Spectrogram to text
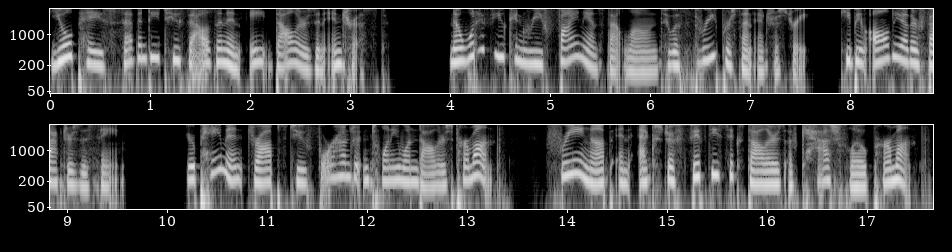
you'll pay $72,008 in interest. Now, what if you can refinance that loan to a 3% interest rate, keeping all the other factors the same? Your payment drops to $421 per month, freeing up an extra $56 of cash flow per month.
